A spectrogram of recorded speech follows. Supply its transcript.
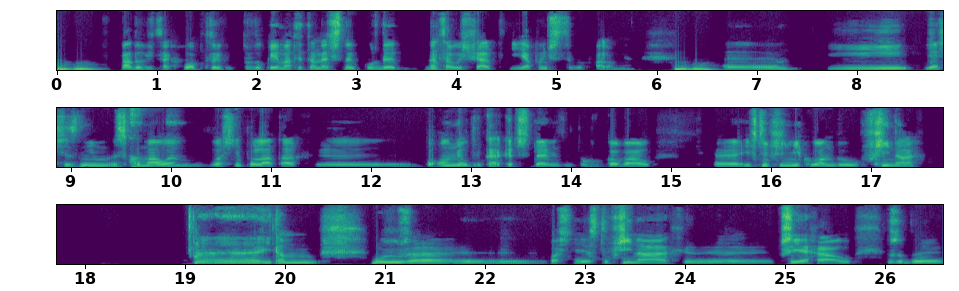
Mhm. w Wadowicach, chłop, który produkuje maty taneczne, kurde, na cały świat i Japończycy go chwalą, nie? Mhm. I ja się z nim skumałem właśnie po latach, e, bo on miał drukarkę 3D, więc mi to drukował. E, I w tym filmiku on był w Chinach. E, I tam mówił, że e, właśnie jest tu w Chinach, e, przyjechał, żeby,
